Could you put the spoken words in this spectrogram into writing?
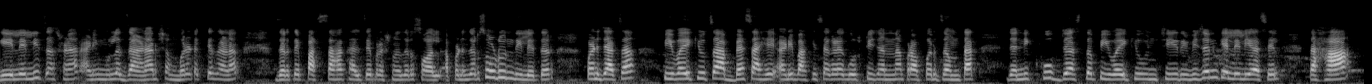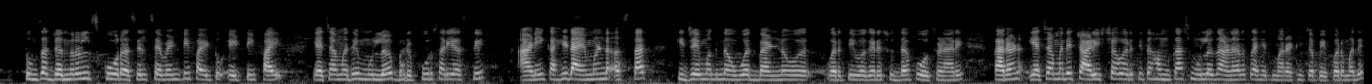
गेलेलीच असणार आणि मुलं जाणार शंभर टक्के जाणार. जर ते पाच सहा खालचे प्रश्न जर सॉल्व आपण जर सोडून दिले तर. पण ज्याचा पी वाय क्यूचा अभ्यास आहे आणि बाकी सगळ्या गोष्टी ज्यांना प्रॉपर जमतात ज्यांनी खूप जास्त पी वाय क्यूंची रिव्हिजन केलेली असेल तर हा तुमचा जनरल स्कोर असेल seventy five to eighty five याच्यामध्ये मुलं भरपूर सारी असतील. आणि काही डायमंड असतात की जे मग नव्वद ब्याण्णव वरती वगैरे सुद्धा पोहोचणारे. कारण याच्यामध्ये चाळीसच्या वरती तर हमखास मुलं जाणारच आहेत मराठीच्या पेपरमध्ये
